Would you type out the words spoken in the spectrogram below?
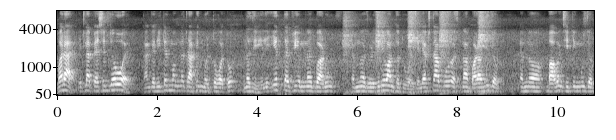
ભરાય એટલા પેસેન્જર હોય કારણ કે રિટર્નમાં અમને ટ્રાફિક મળતો હોતો નથી. એટલે એક તરફી એમને ભાડું એમના જોડેથી લેવાનું થતું હોય છે. એટલે એક્સ્ટ્રા બસના ભાડા મુજબ, એમનો બાવન સીટિંગ મુજબ,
